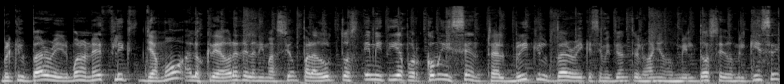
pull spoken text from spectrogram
Brickleberry. Bueno, Netflix llamó a los creadores de la animación para adultos emitida por Comedy Central, Brickleberry, que se emitió entre los años 2012 y 2015,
